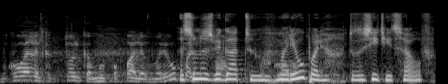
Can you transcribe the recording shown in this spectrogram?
Буквально как только мы попали в Мариуполь, As soon as we got to Mariupol, to the city itself,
